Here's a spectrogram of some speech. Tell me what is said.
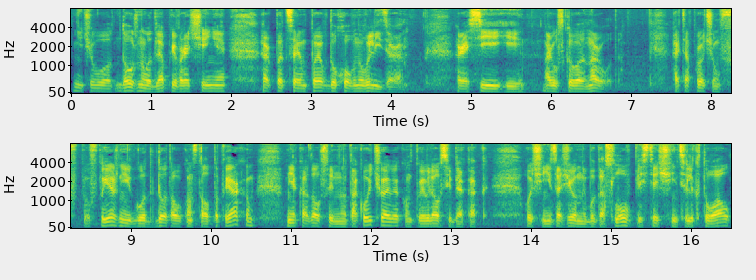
ничего должного для превращения РПЦМП в духовного лидера России и русского народа. Хотя, впрочем, в, в прежние годы, до того, как он стал патриархом, мне казалось, что именно такой человек, он проявлял себя как очень изощренный богослов, блестящий интеллектуал,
